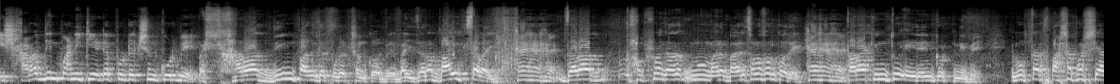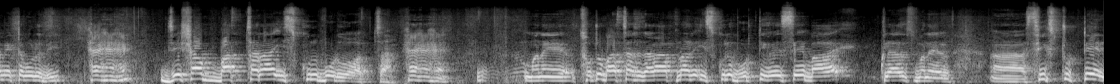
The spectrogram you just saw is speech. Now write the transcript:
এই সারাদিন পানি কি এটা প্রোটেকশন করবে ভাই সারা দিন পানিতে প্রোটেকশন করবে ভাই যারা বাইক চালায় হ্যাঁ, হ্যাঁ, হ্যাঁ। যারা সবসময় যারা মানে বাইরে চলাচল করে হ্যাঁ, হ্যাঁ। তারা কিন্তু এই রেইনকোট নিবে এবং তার পাশাপাশি আমি একটা বলে দিই হ্যাঁ হ্যাঁ হ্যাঁ। যেসব বাচ্চারা স্কুল পড়ুয়া বাচ্চা হ্যাঁ হ্যাঁ হ্যাঁ। মানে ছোট বাচ্চা আছে যারা আপনার স্কুলে ভর্তি হয়েছে বা ক্লাস মানে সিক্স টু টেন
